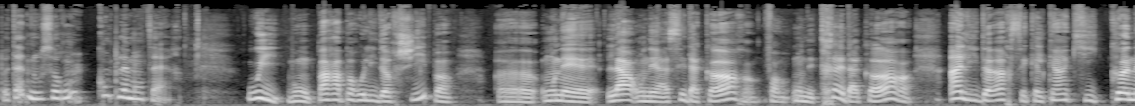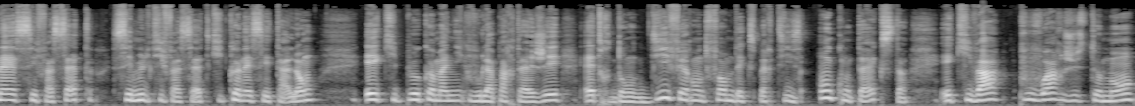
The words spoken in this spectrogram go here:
peut-être nous serons complémentaires. Oui, bon, par rapport au leadership, euh, on est là, on est assez d'accord, enfin on est très d'accord. Un leader, c'est quelqu'un qui connaît ses facettes, ses multifacettes, qui connaît ses talents et qui peut, comme Annick vous l'a partagé, être dans différentes formes d'expertise en contexte et qui va pouvoir justement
